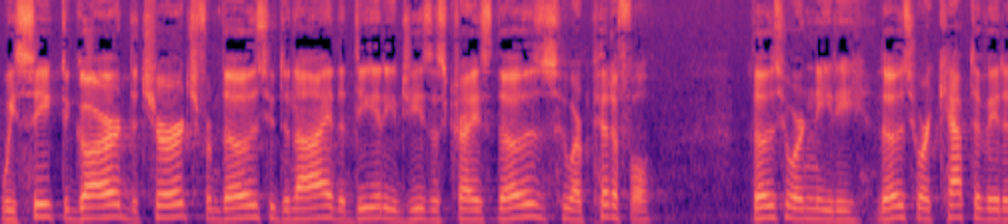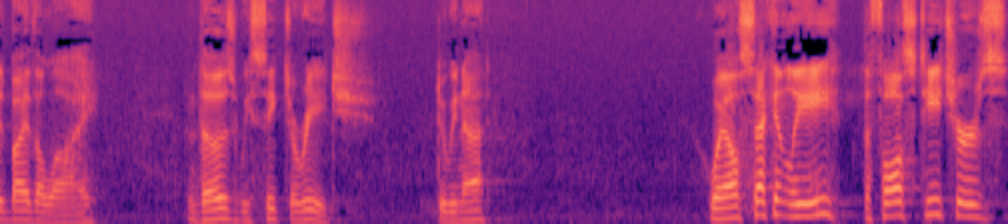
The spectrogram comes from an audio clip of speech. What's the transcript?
we seek to guard the church from those who deny the deity of Jesus Christ, those who are pitiful, those who are needy, those who are captivated by the lie, and those we seek to reach. Do we not? Well, secondly, the false teachers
